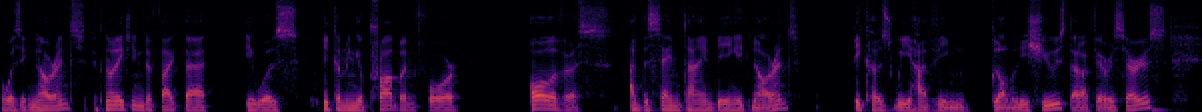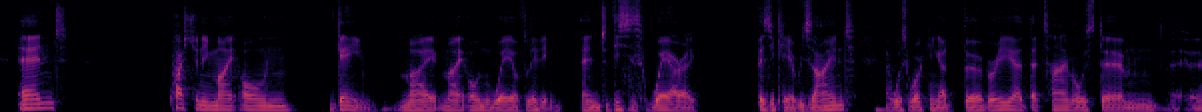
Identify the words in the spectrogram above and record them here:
was ignorant acknowledging the fact that it was becoming a problem for all of us at the same time being ignorant because we having global issues that are very serious and questioning my own game my my own way of living. And this is where i basically I resigned. I was working at Burberry at that time. I was the um, uh,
